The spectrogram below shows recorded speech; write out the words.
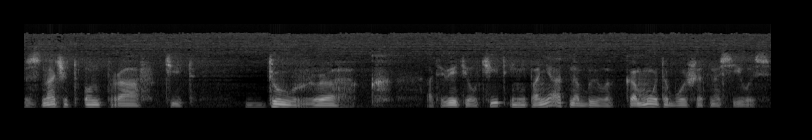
«Значит, он прав, Тит». «Дурак!» — ответил Тит, и непонятно было, к кому это больше относилось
